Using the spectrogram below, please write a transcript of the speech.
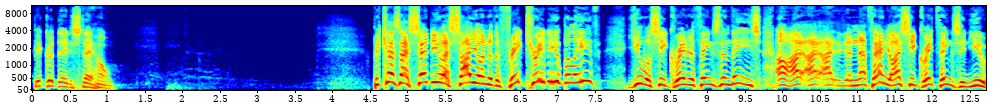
Be a good day to stay home. Because I said to you, I saw you under the fig tree, do you believe? You will see greater things than these. Oh, I, I, I Nathanael, I see great things in you.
